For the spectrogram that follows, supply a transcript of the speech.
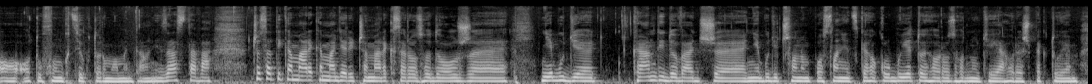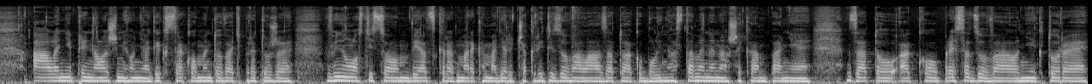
o, o tú funkciu, ktorú momentálne zastáva. Čo sa týka Mareka Maďariča, Marek sa rozhodol, že nebude kandidovať, že nebude členom poslaneckého klubu. Je to jeho rozhodnutie, ja ho rešpektujem. Ale neprináleží mi ho nejak extra komentovať, pretože v minulosti som viackrát Mareka Maďariča kritizovala za to, ako boli nastavené naše kampane, za to, ako presadzoval niektoré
